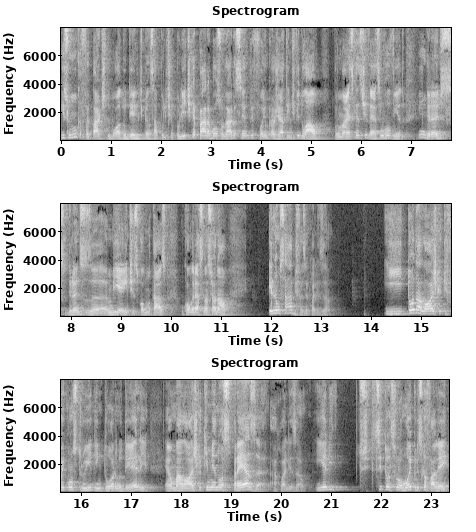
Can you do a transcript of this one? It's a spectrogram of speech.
Isso nunca foi parte do modo dele de pensar política. Política para Bolsonaro sempre foi um projeto individual, por mais que ele estivesse envolvido em grandes, grandes ah, ambientes, como no caso o Congresso Nacional. Ele não sabe fazer coalizão. E toda a lógica que foi construída em torno dele é uma lógica que menospreza a coalizão. E ele se transformou, e por isso que eu falei,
